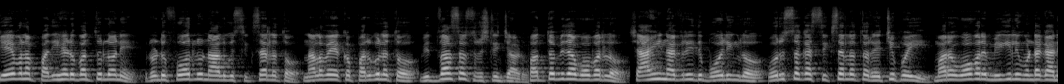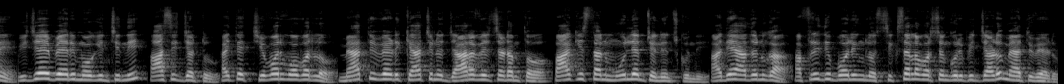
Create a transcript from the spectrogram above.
కేవలం పదిహేడు బంతుల్లోనే రెండు ఫోర్లు నాలుగు సిక్సర్లతో నలభై ఒక్క పరుగులతో విధ్వంసం సృష్టించాడు. పంతొమ్మిదో ఓవర్లో షాహీన్ అఫ్రీది బౌలింగ్లో వరుసగా సిక్సర్లతో రెచ్చిపోయి మరో ఓవర్ మిగిలి ఉండగానే విజయ్ బేరి మోగించింది ఆసిస్ జట్టు. అయితే చివరి ఓవర్లో లో వేడ్ క్యాచ్ను జారవిర్చడంతో పాకిస్తాన్ మూల్యం చెల్లించుకుంది. అదే అదనుగా అఫ్రిది బౌలింగ్లో సిక్సర్ల వర్షం కురిపించాడు మాథివేడు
